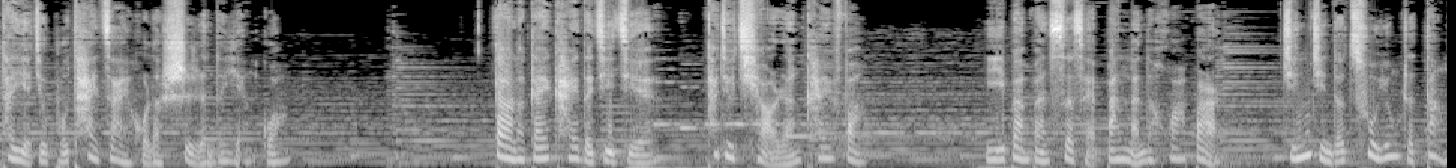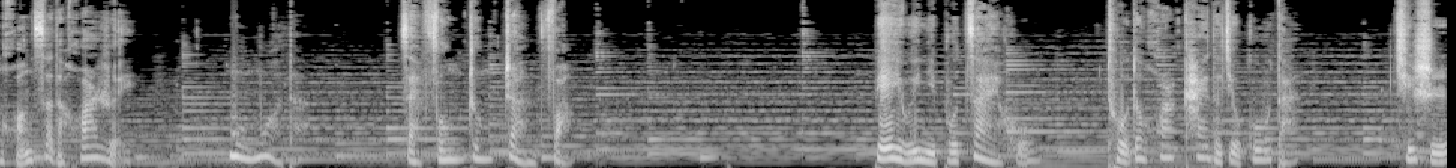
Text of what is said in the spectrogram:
它也就不太在乎了世人的眼光。到了该开的季节，它就悄然开放，一瓣瓣色彩斑斓的花瓣儿，紧紧地簇拥着淡黄色的花蕊，默默地。在风中绽放。别以为你不在乎，土豆花开的就孤单。其实，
